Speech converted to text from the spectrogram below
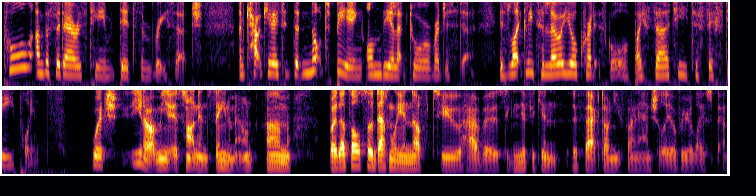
Paul and the Fideras team did some research and calculated that not being on the electoral register is likely to lower your credit score by 30 to 50 points. Which, you know, I mean, it's not an insane amount. Um, but that's also definitely enough to have a significant effect on you financially over your lifespan.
